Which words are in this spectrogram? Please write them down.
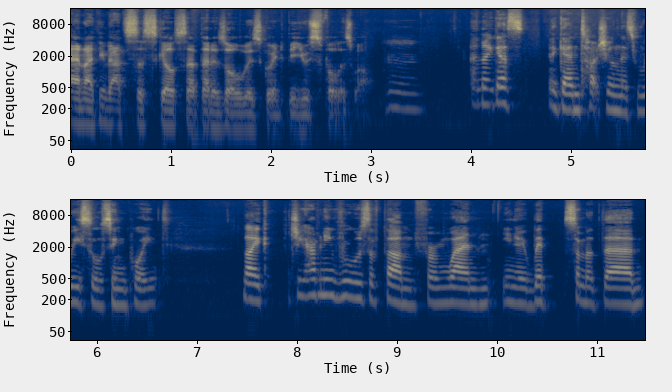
And I think that's a skill set that is always going to be useful as well. Mm. And I guess again touching on this resourcing point, like, do you have any rules of thumb from when, you know, with some of the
